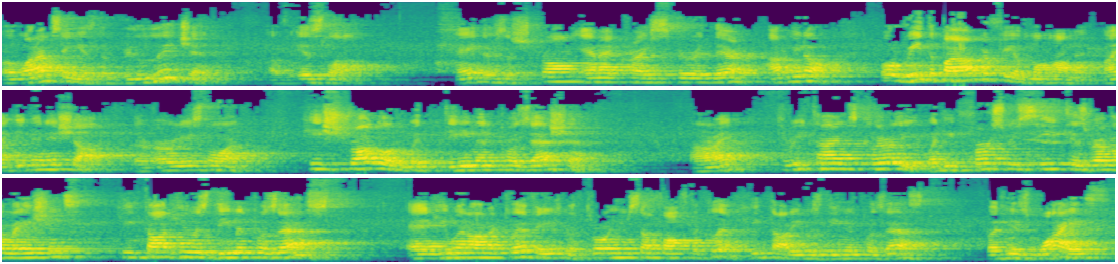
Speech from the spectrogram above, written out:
But what I'm saying is the religion of Islam. Okay, there's a strong Antichrist spirit there. How do we know? Well, read the biography of Muhammad by Ibn Ishaq, the earliest one. He struggled with demon possession. All right? Three times clearly. When he first received his revelations, he thought he was demon possessed. And he went on a cliff and he was going to throw himself off the cliff. He thought he was demon possessed. But his wife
